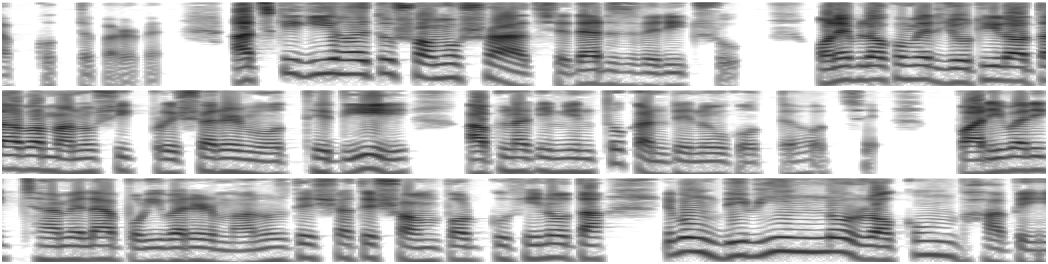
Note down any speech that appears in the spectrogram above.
লাভ করতে পারবেন। আজকে গিয়ে হয়তো সমস্যা আছে দ্যাট ইজ ভেরি ট্রু অনেক রকমের জটিলতা বা মানসিক প্রেশারের মধ্যে দিয়ে আপনাকে কিন্তু কন্টিনিউ করতে হচ্ছে। পারিবারিক ঝামেলা, পরিবারের মানুষদের সাথে সম্পর্কহীনতা এবং বিভিন্ন রকম ভাবে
